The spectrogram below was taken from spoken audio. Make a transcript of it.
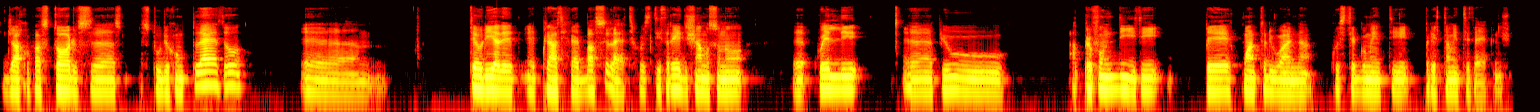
Jacopo Pastorius eh, studio completo, eh, teoria e pratica del basso elettrico. Questi tre, diciamo, sono eh, quelli eh, più approfonditi per quanto riguarda questi argomenti prettamente tecnici.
